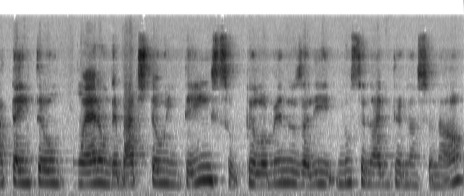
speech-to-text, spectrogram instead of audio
até então não era um debate tão intenso, pelo menos ali no cenário internacional.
